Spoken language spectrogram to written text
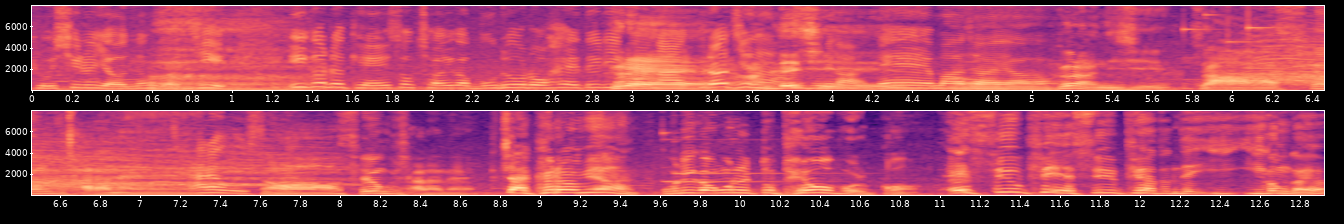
교실을 여는 거지. 이거를 계속 저희가 무료로 해드리거나 그러지는 안 되지. 않습니다. 네, 맞아요. 어, 그건 아니지. 자, 수영구 잘하네. 잘하고 있습니다. 아, 수영구 잘하네. 자, 그러면 우리가 오늘 또 배워볼 거. SUP, SUP 하던데 이, 이건가요?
